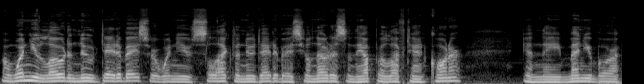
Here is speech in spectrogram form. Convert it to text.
When you load a new database or when you select a new database, you'll notice in the upper left-hand corner in the menu bar,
